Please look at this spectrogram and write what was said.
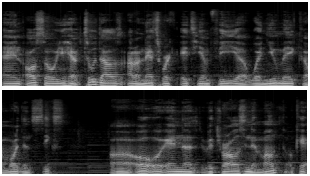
and also you have two dollars out of network ATM fee uh, when you make uh, more than six uh, OON uh, withdrawals in a month. Okay,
